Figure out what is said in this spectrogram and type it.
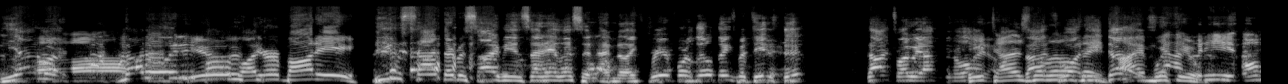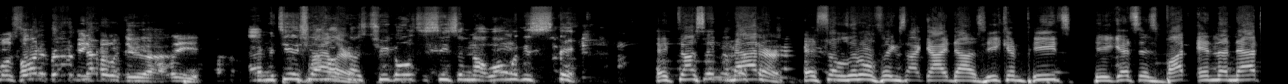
Janmark. Oh. Not only did he fall Use one, your body. you sat there beside me and said, Hey, listen, and like three or four little things Mattias did. That's why we have him in the lineup. He does the little what he thing. does. I'm with yeah, you. But he almost Connor Brown never would do that. Lead. And Mattias Tyler. Has two goals this season, not one with his stick. It doesn't matter. It's the little things that guy does. He competes. He gets his butt in the net.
